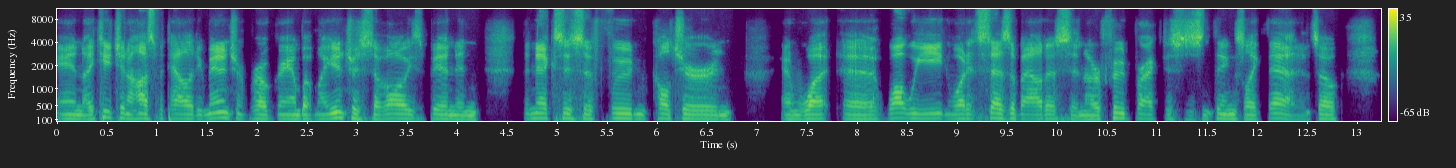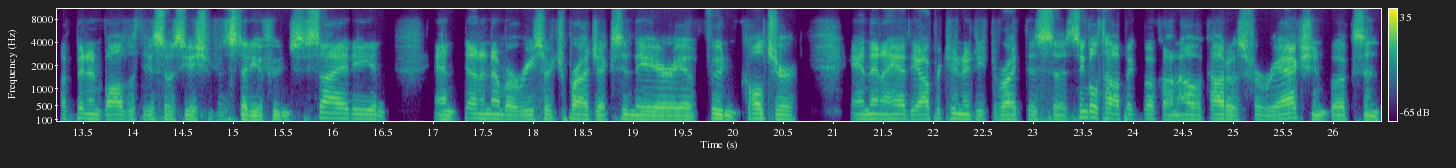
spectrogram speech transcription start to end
and I teach in a hospitality management program, but my interests have always been in the nexus of food and culture and and what uh, what we eat and what it says about us and our food practices and things like that. And so I've been involved with the Association for the Study of Food and Society and and done a number of research projects in the area of food and culture. And then I had the opportunity to write this uh, single topic book on avocados for Reaktion books. And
